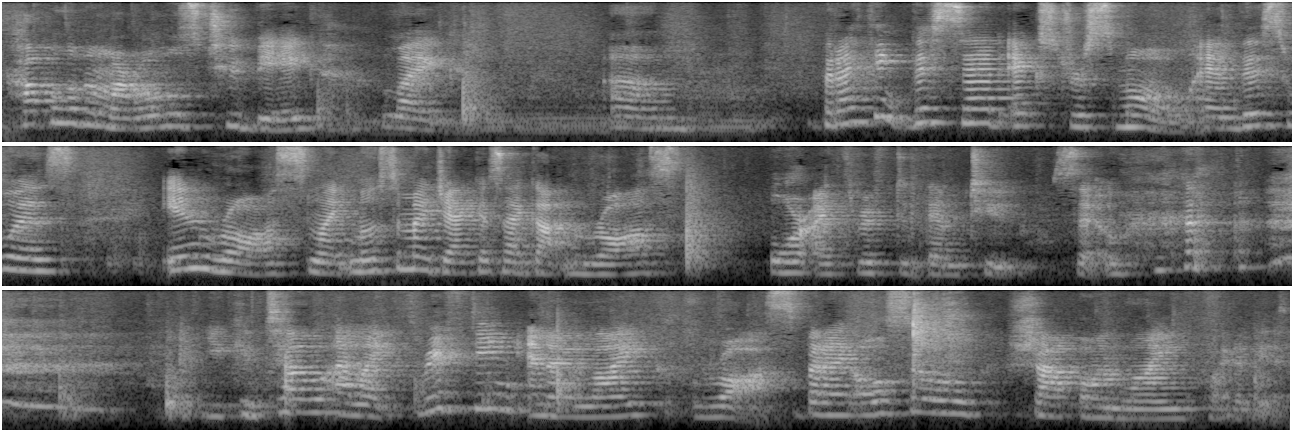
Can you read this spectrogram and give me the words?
a couple of them are almost too big, like, um, but I think this said extra small, and this was in Ross. Like most of my jackets I got in Ross, or I thrifted them too. So you can tell I like thrifting and I like Ross, but I also shop online quite a bit.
